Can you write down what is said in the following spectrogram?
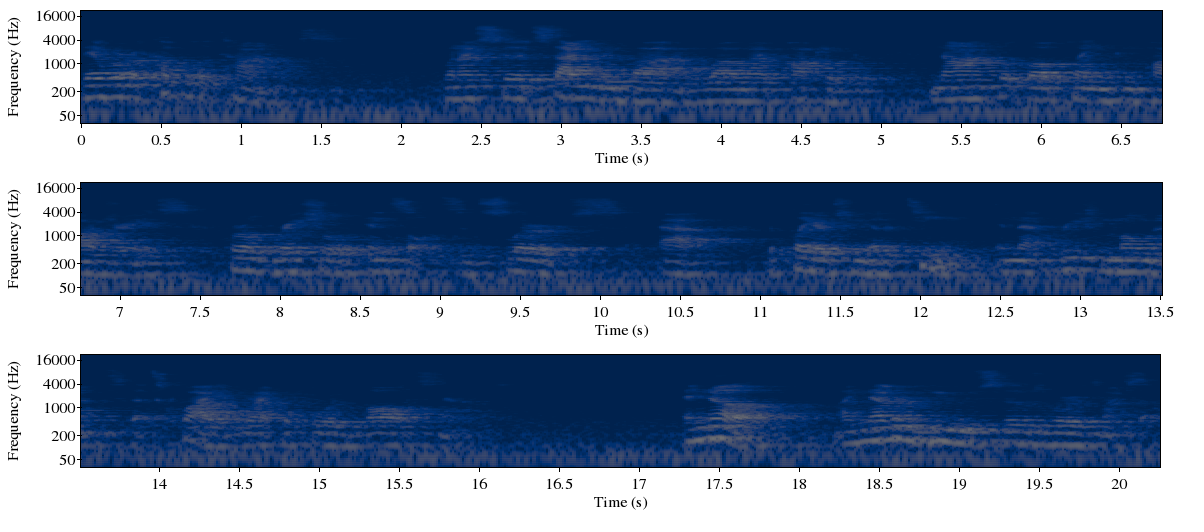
there were a couple of times when I stood silently by while my popular non-football playing compadres hurled racial insults and slurs at the players from the other team in that brief moment that's quiet right before the ball is snapped. And no, I never used those words myself.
